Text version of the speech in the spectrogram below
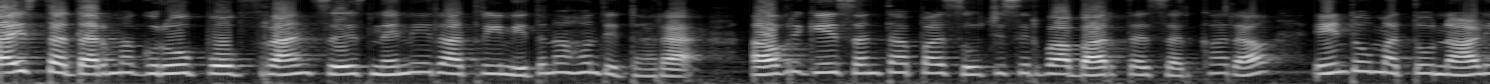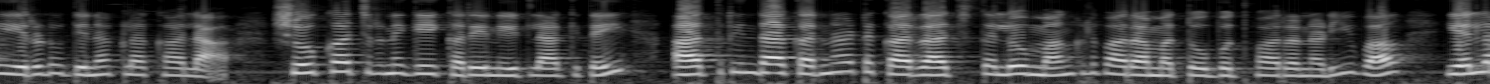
ಕ್ರೈಸ್ತ ಧರ್ಮಗುರು ಪೋಪ್ ಫ್ರಾನ್ಸಿಸ್ ನಿನ್ನೆ ರಾತ್ರಿ ನಿಧನ ಹೊಂದಿದ್ದಾರೆ. ಅವರಿಗೆ ಸಂತಾಪ ಸೂಚಿಸಿರುವ ಭಾರತ ಸರ್ಕಾರ ಇಂದು ಮತ್ತು ನಾಳೆ ಎರಡು ದಿನಗಳ ಕಾಲ ಶೋಕಾಚರಣೆಗೆ ಕರೆ ನೀಡಲಾಗಿದೆ. ಆದ್ದರಿಂದ ಕರ್ನಾಟಕ ರಾಜ್ಯದಲ್ಲೂ ಮಂಗಳವಾರ ಮತ್ತು ಬುಧವಾರ ನಡೆಯುವ ಎಲ್ಲ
